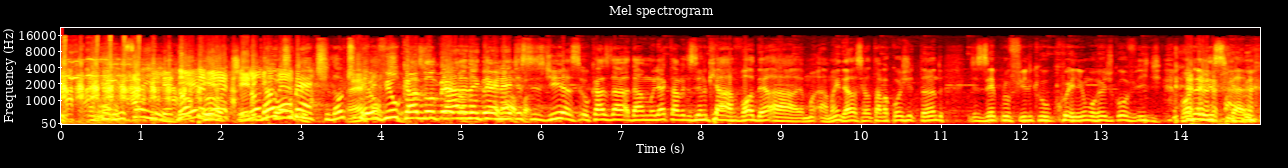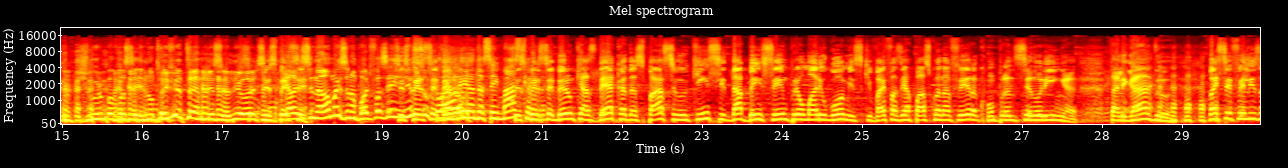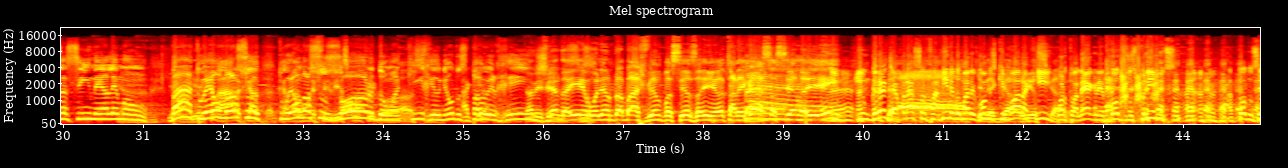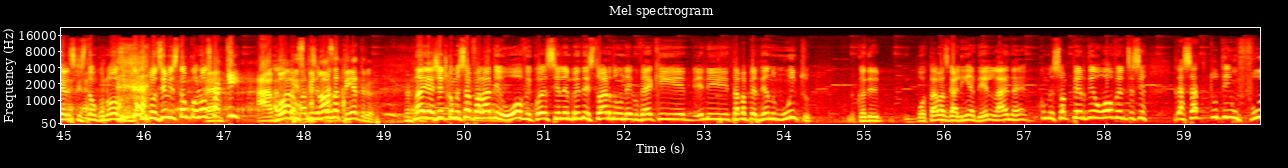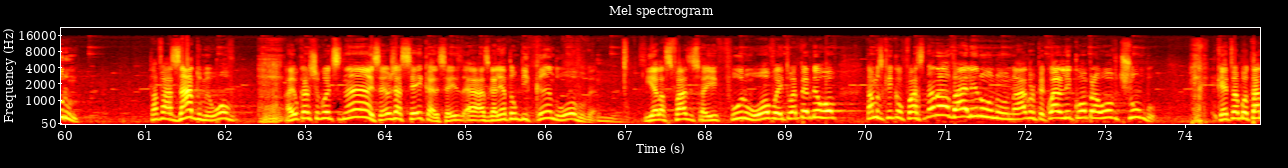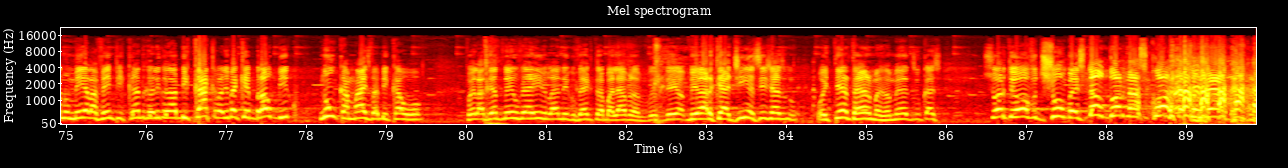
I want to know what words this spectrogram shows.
É isso aí. Não te mete, ele não te mete, não te Eu mete. vi o caso do bem, cara na bem, internet Rafa. esses dias, o caso da, da mulher que tava dizendo que a avó dela, a a mãe dela, se ela tava cogitando dizer pro filho que o coelhinho morreu de Covid. Olha isso, cara. Juro pra você, não tô inventando isso, eu li hoje. Vocês E ela disse, não, mas você não pode fazer Vocês isso, perceberam? claro. Anda sem Vocês máscara, né? perceberam que as décadas passam e quem se dá bem sempre é o Mário Gomes, que vai fazer a Páscoa na feira comprando cenourinha. Tá ligado? Vai ser feliz assim, né, alemão? Bah, tu é o nosso, cada- tu é o é nosso Zordon aqui, reunião dos Aqui, Power. Rangers. Tá me vendo aí, olhando pra baixo, vendo vocês aí. ó. Tá legal essa cena aí, hein? E um grande abraço à família do Mário Gomes, que mora isso, aqui em. Porto Alegre, a todos os primos, a todos eles que estão conosco, inclusive estão conosco aqui. Arroba Agora, Espinosa Pedro. Não, e a gente começou a falar de ovo e coisa assim. Lembrei da história de um nego velho que ele tava perdendo muito. Quando ele botava as galinhas dele lá, né? Começou a perder o ovo. Ele disse assim: engraçado, tu tem um furo. Tá vazado meu ovo. Aí o cara chegou e disse: Não, isso aí eu já sei, cara. Isso aí, as galinhas estão bicando o ovo, velho. E elas fazem isso aí, furam o ovo, aí tu vai perder o ovo. Tá, mas o que, que eu faço? Não, não, vai ali no, no- na agropecuária ali compra ovo de chumbo. Que aí tu vai botar no meio, ela vem picando, ela bicar, aquilo ali vai quebrar o bico. Nunca mais vai bicar o ovo. Foi lá dentro, veio um velhinho lá, nego velho que trabalhava, meio arqueadinho assim, já 80 anos mais ou menos, e o cara o senhor tem ovo de chumbo? Ele disse, não, dor nas costas, seu merda.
